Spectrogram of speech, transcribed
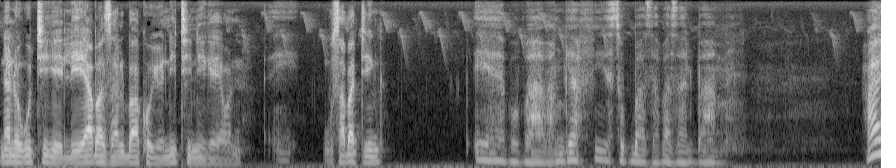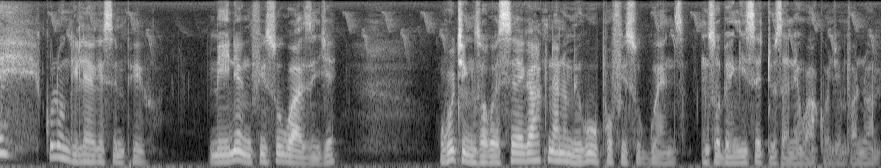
nalokuthi ke le abazali bakho yona ithini ke yona. Usabadinga? yebo baba ngiyafisa ukubaza abazali bami Hayi, kulungile ke Simpiwe. Mina engifisa ukwazi nje ukuthi ngizokweseka kunanoma ikuphi ofisa ukukwenza. Ngizobe ngiseduzane kwakho nje mfana wami.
